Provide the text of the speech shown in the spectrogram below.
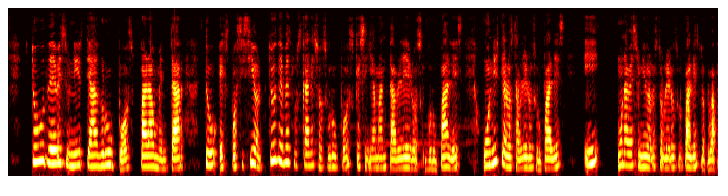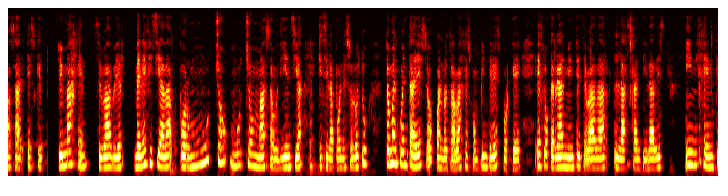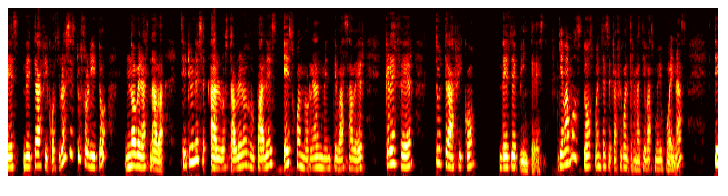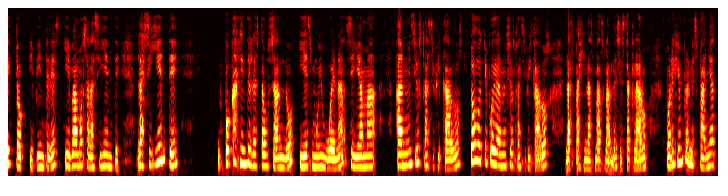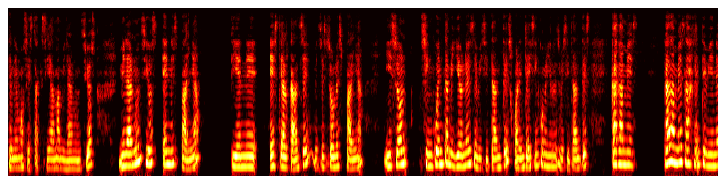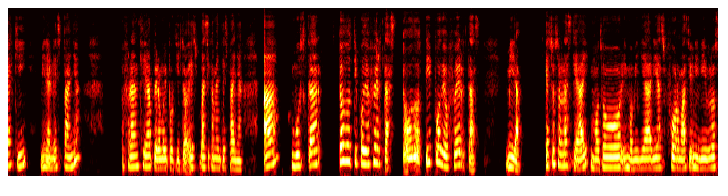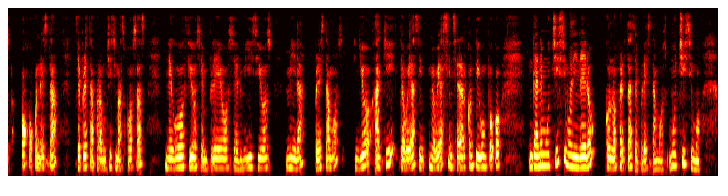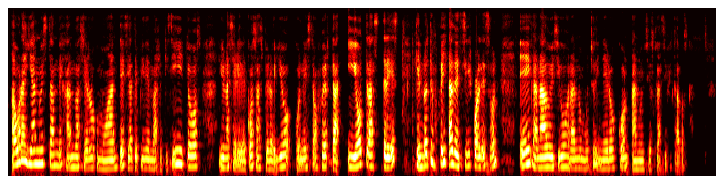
Tú debes unirte a grupos para aumentar tu exposición. Tú debes buscar esos grupos que se llaman tableros grupales, unirte a los tableros grupales y una vez unido a los tableros grupales, lo que va a pasar es que tu imagen se va a ver beneficiada por mucho, mucho más audiencia que si la pones solo tú. Toma en cuenta eso cuando trabajes con Pinterest porque es lo que realmente te va a dar las cantidades ingentes de tráfico. Si lo haces tú solito, no verás nada. Si te unes a los tableros grupales, es cuando realmente vas a ver crecer tu tráfico desde Pinterest. Llevamos dos fuentes de tráfico alternativas muy buenas. TikTok y Pinterest. Y vamos a la siguiente. La siguiente, poca gente la está usando y es muy buena. Se llama anuncios clasificados. Todo tipo de anuncios clasificados. Las páginas más grandes, está claro. Por ejemplo, en España tenemos esta que se llama Mil Anuncios. Mil Anuncios en España tiene este alcance. Es solo España. Y son 50 millones de visitantes, 45 millones de visitantes cada mes. Cada mes la gente viene aquí mira, en España, Francia, pero muy poquito, es básicamente España, a buscar todo tipo de ofertas, todo tipo de ofertas. Mira, estas son las que hay, motor, inmobiliarias, formación y libros. Ojo con esta, se presta para muchísimas cosas, negocios, empleos, servicios. Mira, préstamos. Yo aquí te voy a, me voy a sincerar contigo un poco. Gané muchísimo dinero con ofertas de préstamos, muchísimo. Ahora ya no están dejando hacerlo como antes, ya te piden más requisitos y una serie de cosas, pero yo con esta oferta y otras tres, que no te voy a decir cuáles son, he ganado y sigo ganando mucho dinero con anuncios clasificados.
